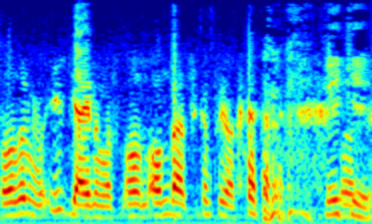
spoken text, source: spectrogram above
olur mu? İlk yayınımız. On, onda sıkıntı yok. Peki.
